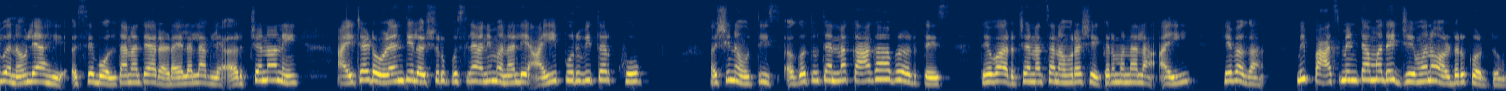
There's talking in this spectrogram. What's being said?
बनवले आहे असे बोलताना त्या रडायला लागल्या. अर्चनाने आईच्या डोळ्यांतील अश्रू पुसले आणि म्हणाली आई पूर्वी तर खूप अशी नव्हतीस. अगं तू त्यांना का घाबरतेस? तेव्हा अर्चनाचा नवरा शेखर म्हणाला आई हे बघा मी पाच मिनिटामध्ये जेवण ऑर्डर करतो.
